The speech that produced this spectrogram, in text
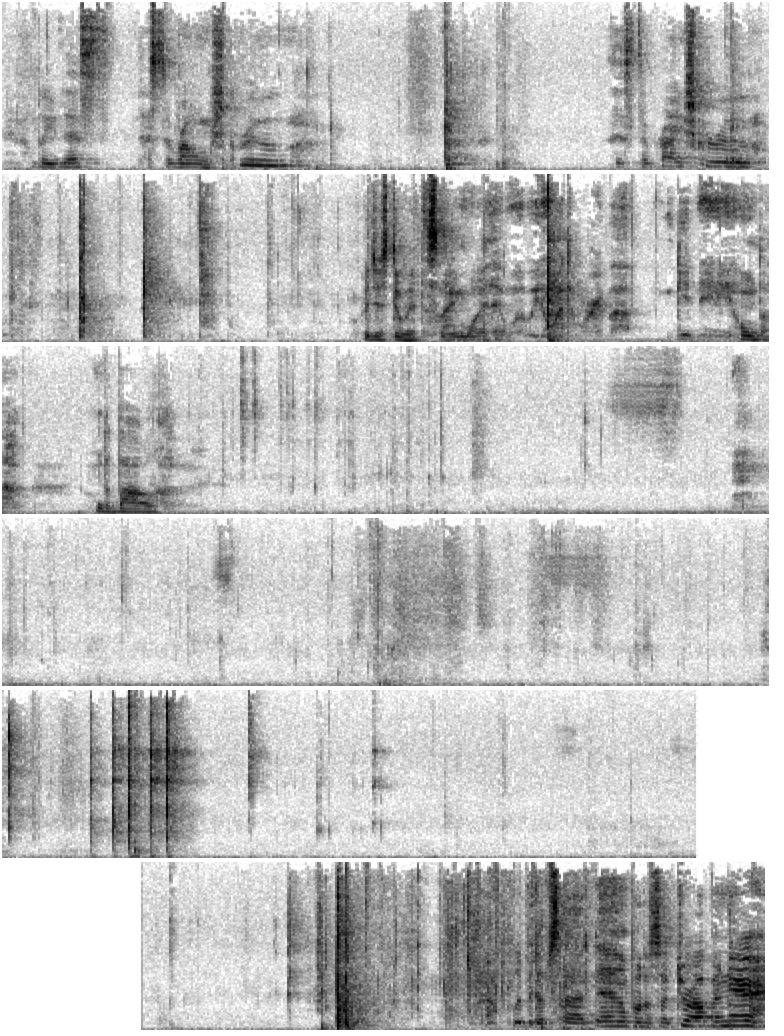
I believe that's that's the wrong screw. That's the right screw. We just do it the same way. That way we don't have to worry about getting any on the on the ball. Upside down, put us a drop in there.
